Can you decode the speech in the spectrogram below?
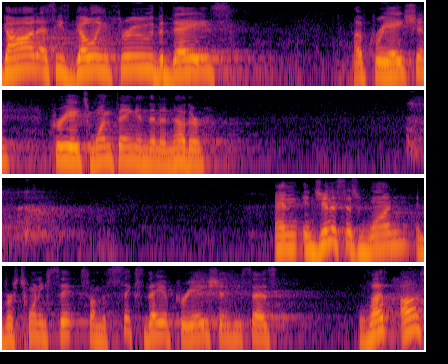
God, as He's going through the days of creation, creates one thing and then another. And in Genesis 1, in verse 26, on the sixth day of creation, He says, Let us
